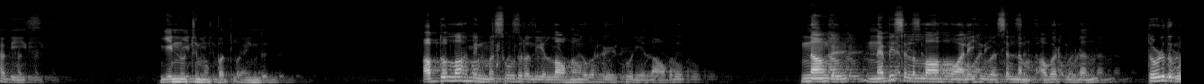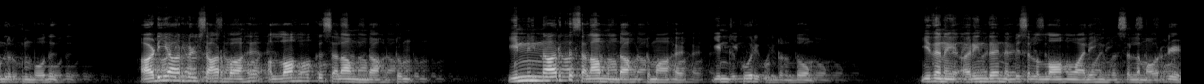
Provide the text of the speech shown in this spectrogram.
ஹதீஸ். எண்ணூற்றி முப்பத்தி ஐந்து. அப்துல்லா பின் மசூத் அலி அல்லாஹன் அவர்கள் கூறியதாவது நாங்கள் நபி சொல்லாஹூ அலஹி வசல்லம் அவர்களுடன் தொழுது கொண்டிருக்கும் போது அடியார்கள் சார்பாக அல்லாஹுக்கு சலாம் உண்டாகட்டும் இன்னின்னாருக்கு சலாம் உண்டாகட்டுமாக என்று கூறிக்கொண்டிருந்தோம் இதனை அறிந்த நபி சொல்லாஹூ அலஹி வசல்லம் அவர்கள்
